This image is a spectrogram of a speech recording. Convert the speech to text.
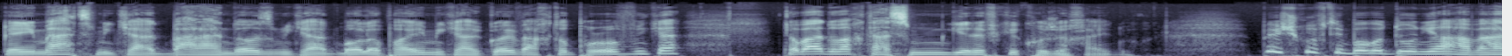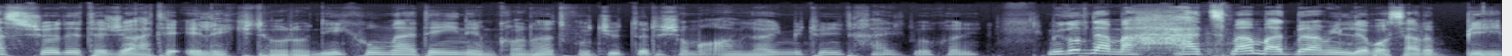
قیمت می‌کرد برانداز می‌کرد بالا پایی می‌کرد گاهی وقتا پروف می‌کرد. تا بعد وقت تصمیم گرفت که کجا خرید بکنه. بهش گفتیم بابا دنیا عوض شده تجارت الکترونیک اومده این امکانات وجود داره شما آنلاین می‌تونید خرید بکنید. می‌گفت نه من حتما باید برم این لباس رو ببین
